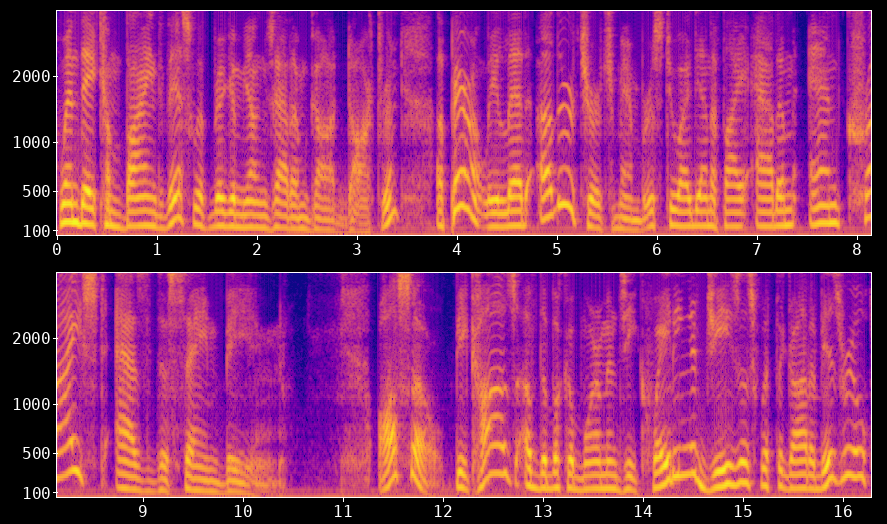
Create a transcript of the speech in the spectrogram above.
When they combined this with Brigham Young's Adam God doctrine, apparently led other church members to identify Adam and Christ as the same being. Also, because of the Book of Mormon's equating of Jesus with the God of Israel,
